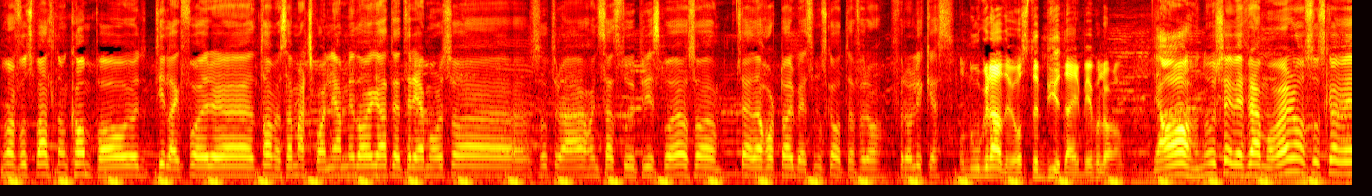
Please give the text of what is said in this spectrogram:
nå har han fått spilt noen kamper og i tillegg får uh, ta med seg matchballen hjem i dag etter tre mål, så, så, tror jeg han setter stor pris på det. Og så, så er det hardt arbeid som skal til for å, for å, lykkes. Og Nå gleder vi oss til byderby på lørdag? Ja, nå ser vi fremover. Og så skal vi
